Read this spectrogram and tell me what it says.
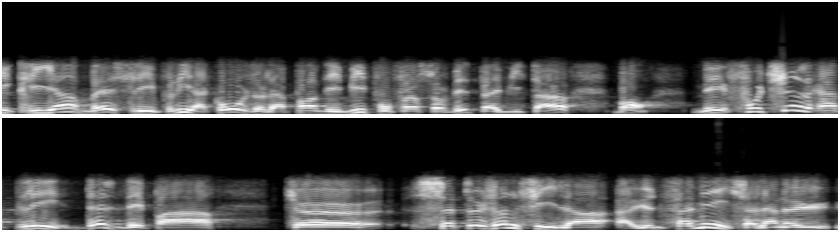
les clients baissent les prix à cause de la pandémie pour faire ça vite, à 8 heures. Bon, mais faut-il rappeler dès le départ que cette jeune fille-là a une famille, ça l'en a eu.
